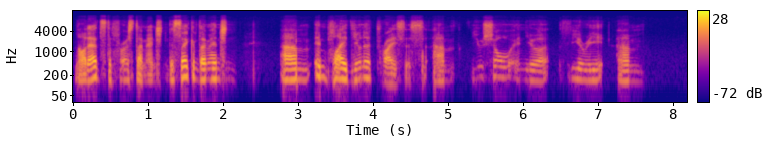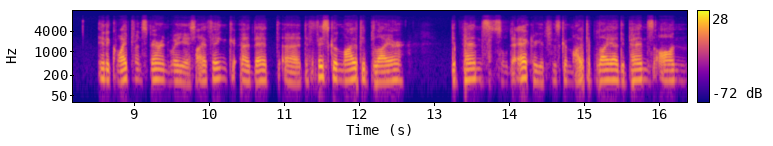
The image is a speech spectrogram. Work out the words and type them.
now that's the first dimension. The second dimension, um, implied unit prices. Um, you show in your theory um, in a quite transparent way is I think uh, that uh, the fiscal multiplier depends, so the aggregate fiscal multiplier depends on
